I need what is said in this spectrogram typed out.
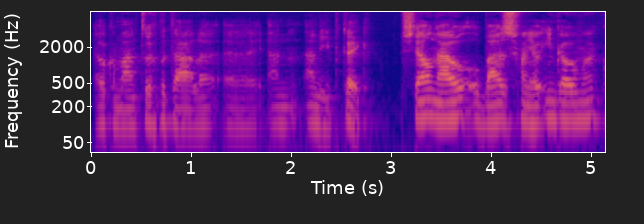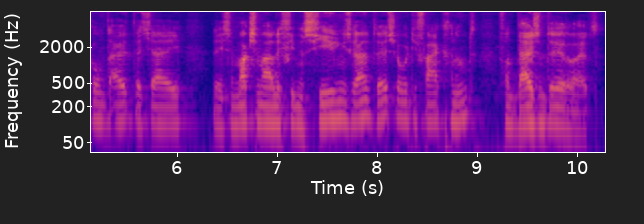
elke maand terugbetalen uh, aan, aan de hypotheek. Stel nou, op basis van jouw inkomen komt uit dat jij deze maximale financieringsruimte, zo wordt die vaak genoemd, van 1000 euro hebt.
